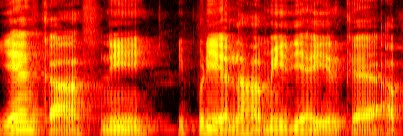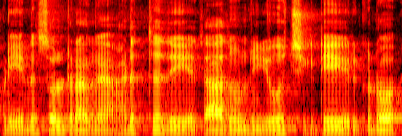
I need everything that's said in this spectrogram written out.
ஏன்க்கா நீ இப்படியெல்லாம் அமைதியாக இருக்க? அப்படின்னு சொல்கிறாங்க அடுத்தது ஏதாவது ஒன்று யோசிச்சுக்கிட்டே இருக்கணும்.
